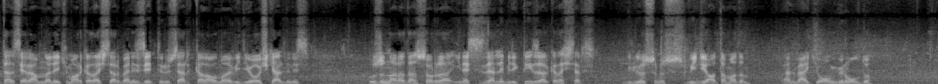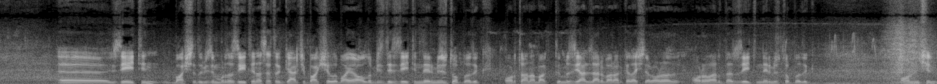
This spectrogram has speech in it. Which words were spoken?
Cümleten selamünaleyküm arkadaşlar. Ben İzzettin Üser. Kanalıma video hoş geldiniz. Uzun aradan sonra yine sizlerle birlikteyiz arkadaşlar. Biliyorsunuz video atamadım. Yani belki 10 gün oldu. Ee, zeytin başladı bizim burada zeytin hasatı. Gerçi başlayalı bayağı oldu. Biz de zeytinlerimizi topladık. Ortağına baktığımız yerler var arkadaşlar. Or- oralarda zeytinlerimizi topladık. Onun için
